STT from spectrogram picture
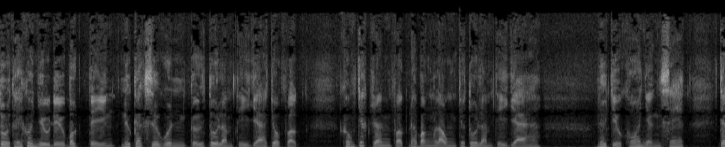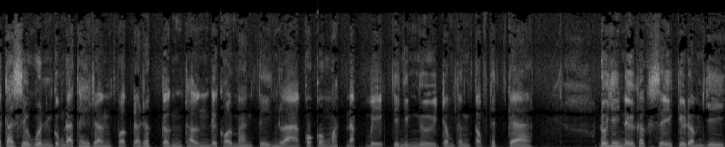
Tôi thấy có nhiều điều bất tiện nếu các sư huynh cử tôi làm thị giả cho Phật. Không chắc rằng Phật đã bằng lòng cho tôi làm thị giả. Nếu chịu khó nhận xét, Chắc cả sư huynh cũng đã thấy rằng Phật đã rất cẩn thận để khỏi mang tiếng là có con mắt đặc biệt với những người trong thân tộc Thích Ca. Đối với nữ khất sĩ Kiều Đầm Di,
